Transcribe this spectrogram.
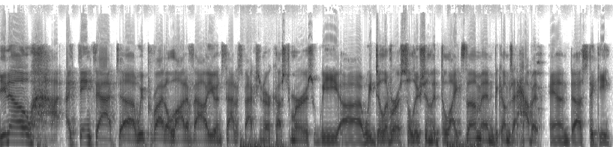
You know, I think that uh, we provide a lot of value and satisfaction to our customers. We uh, we deliver a solution that delights them and becomes a habit and uh, sticky,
